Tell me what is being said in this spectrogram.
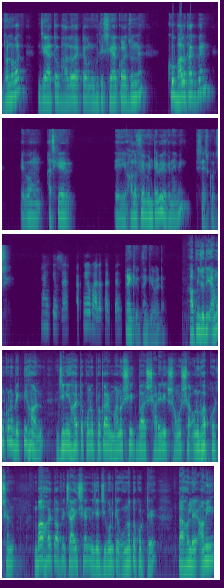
ধন্যবাদ যে এত ভালো একটা অনুভূতি শেয়ার করার জন্য। খুব ভালো থাকবেন এবং আজকের এই হল অফ ফেম ইন্টারভিউ এখানে আমি শেষ করছি। থ্যাংক ইউ স্যার আপনিও ভালো থাকবেন। Thank you thank you madam আপনি যদি এমন কোনো ব্যক্তি হন যিনি হয়তো কোনো প্রকার মানসিক বা শারীরিক সমস্যা অনুভব করছেন বা হয়তো আপনি চাইছেন নিজের জীবনকে উন্নত করতে, তাহলে আমি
